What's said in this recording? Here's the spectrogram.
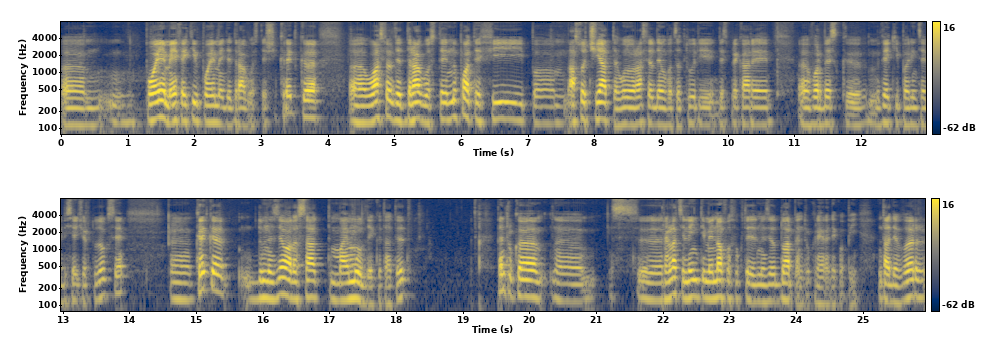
Um, poeme, efectiv poeme de dragoste. Și cred că uh, o astfel de dragoste nu poate fi um, asociată unor astfel de învățături despre care uh, vorbesc uh, vechii părinți ai Bisericii Ortodoxe. Cred că Dumnezeu a lăsat mai mult decât atât, pentru că relațiile intime nu au fost făcute de Dumnezeu doar pentru crearea de copii. Într-adevăr,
